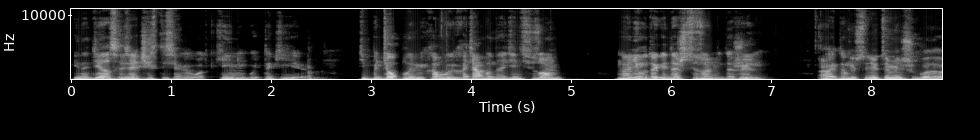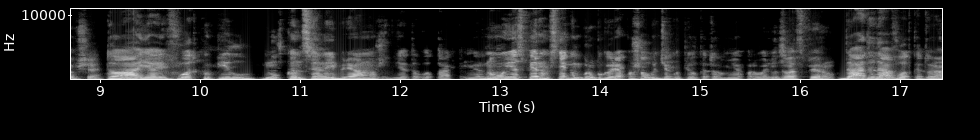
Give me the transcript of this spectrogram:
И надеялся взять чисто себе вот какие-нибудь такие, типа теплые меховые хотя бы на один сезон. Но они в итоге даже сезон не дожили. А, Поэтому... то есть они у тебя меньше года вообще? Да, я их вот купил, ну, в конце ноября, может, где-то вот так, примерно. Ну, я с первым снегом, грубо говоря, пошел и те купил, которые у меня порвались. В 21-м? Да, да, да, вот, который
